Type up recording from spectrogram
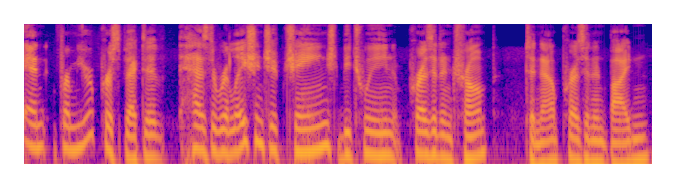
And from your perspective, has the relationship changed between President Trump to now President Biden?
